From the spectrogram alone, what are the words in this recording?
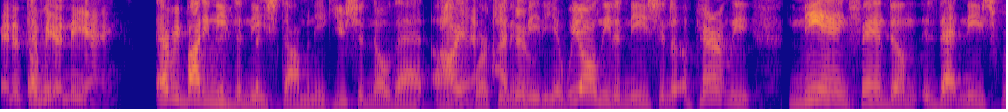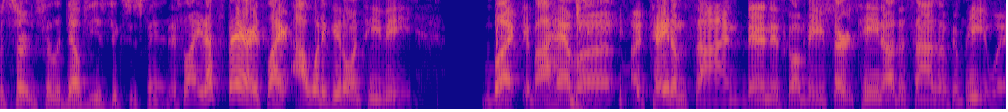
and it's gonna be a Niang. Everybody needs a niche, Domonique. You should know that. Um, Oh, yeah, I working in do. media, we all need a niche, and uh, apparently, Niang fandom is that niche for certain Philadelphia Sixers fans. It's like that's fair. It's like I want to get on TV, but if I have a, a Tatum sign, then it's gonna be 13 other signs I'm competing with.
